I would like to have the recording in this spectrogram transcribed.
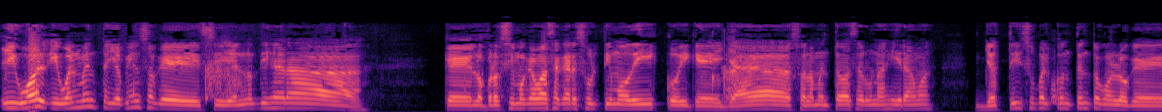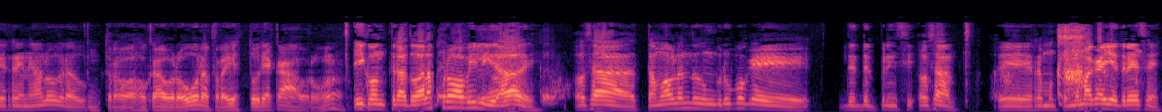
Igual, igualmente yo pienso que si él nos dijera que lo próximo que va a sacar es su último disco y que ya solamente va a ser una gira más, yo estoy súper contento con lo que René ha logrado. Un trabajo cabrón, una trayectoria cabrona. Y contra todas las probabilidades. O sea, estamos hablando de un grupo que desde el principio, o sea, eh, remontándome a calle 13,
